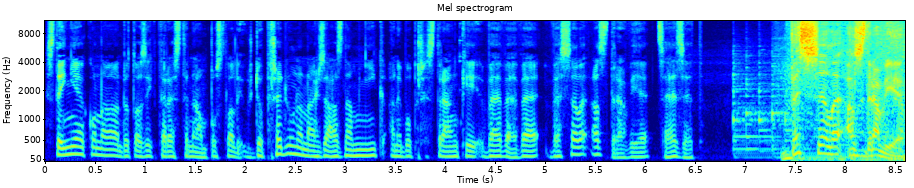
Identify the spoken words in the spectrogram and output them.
stejně jako na dotazy, které jste nám poslali už dopředu na náš záznamník anebo přes stránky www.veseleazdravě.cz. Vesele a zdravě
